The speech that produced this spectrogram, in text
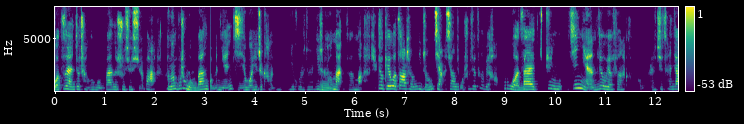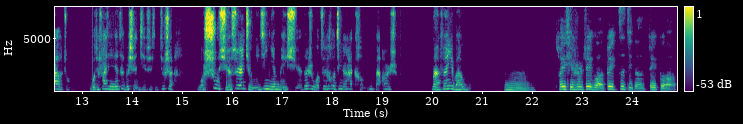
我自然就成了我们班的数学学霸。可能不是我们班，我们年级我一直考第一，或者就是一直考满分嘛，就给我造成了一种假象，就我数学特别好。我在去今年六月份考，我还是去参加了中，我就发现一件特别神奇的事情，就是我数学虽然九年级年没学，但是我最后竟然还考了一百二十分，满分一百五。嗯，所以其实这个对自己的这个。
